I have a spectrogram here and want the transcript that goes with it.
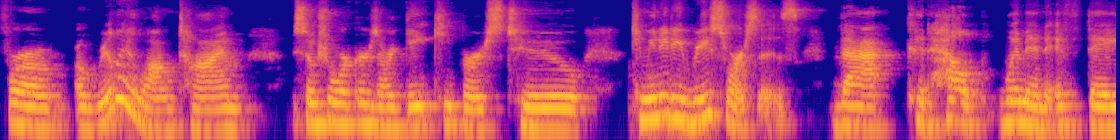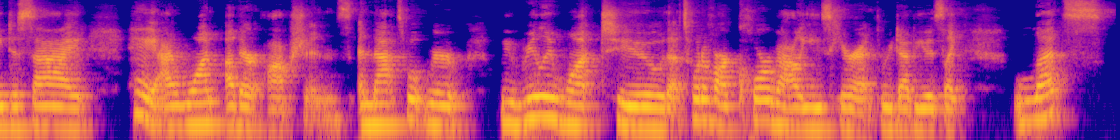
for a, a really long time social workers are gatekeepers to community resources that could help women if they decide hey i want other options. And that's what we're we really want to that's one of our core values here at 3w is like let's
